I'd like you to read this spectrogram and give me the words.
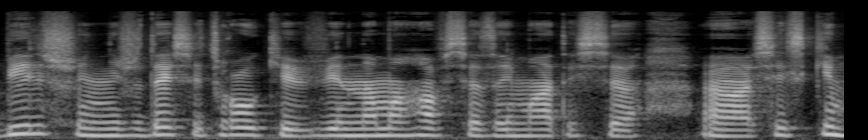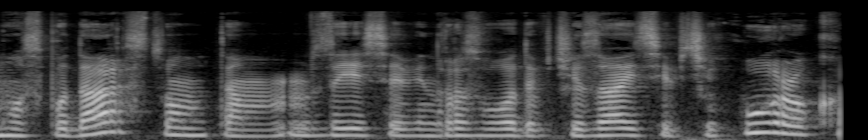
більше ніж 10 років він намагався займатися е, сільським господарством. Там, здається, він розводив чи зайців, чи курок,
